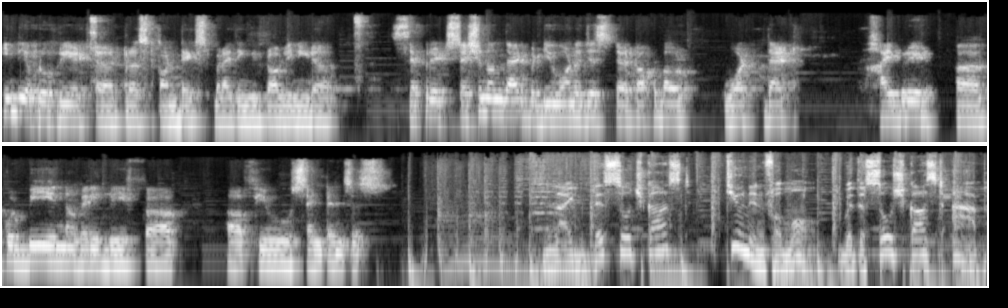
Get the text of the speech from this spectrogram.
in the appropriate uh, trust context. But I think we probably need a separate session on that, but do you want to just uh, talk about what that hybrid uh, could be in a very brief uh, few sentences? Like this Sochcast? Tune in for more with the Sochcast app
